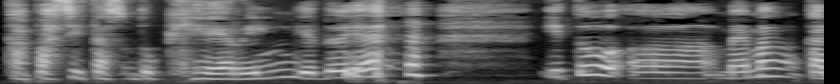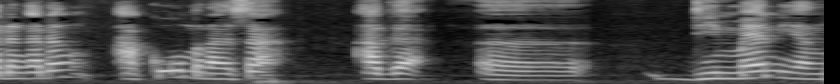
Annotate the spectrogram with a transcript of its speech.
kapasitas untuk caring gitu ya. Itu uh, memang kadang-kadang aku merasa agak uh, demand yang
